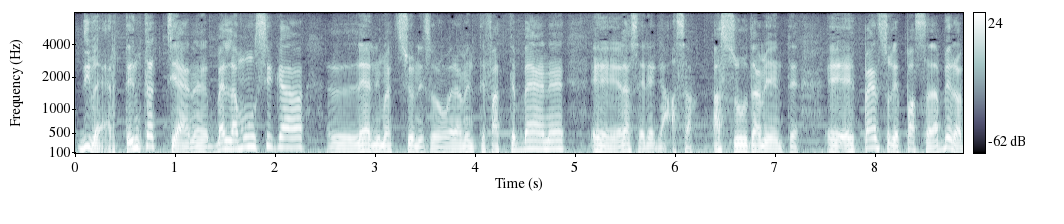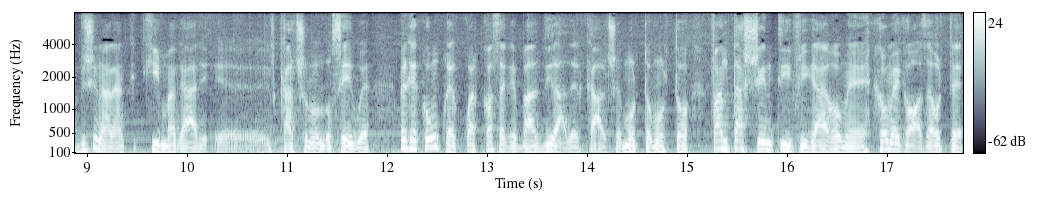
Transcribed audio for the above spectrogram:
diverte, intrattiene, bella musica, le animazioni sono veramente fatte bene e la serie gasa, assolutamente. E, e penso che possa davvero avvicinare anche chi magari eh, il calcio non lo segue, perché comunque è qualcosa che va al di là del calcio, è molto molto fantascientifica come, come cosa, oltre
